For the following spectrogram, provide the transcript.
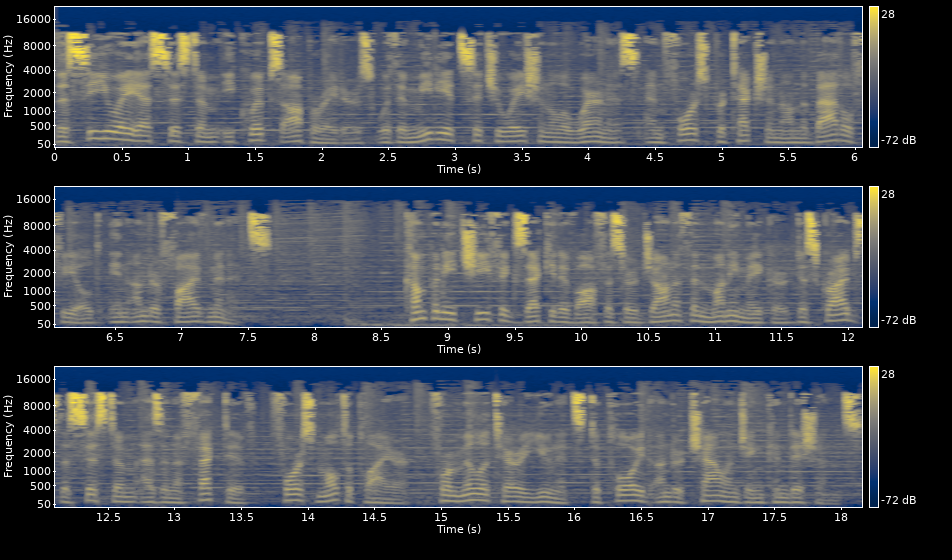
The CUAS system equips operators with immediate situational awareness and force protection on the battlefield in under 5 minutes. Company Chief Executive Officer Jonathan Moneymaker describes the system as an effective force multiplier for military units deployed under challenging conditions.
